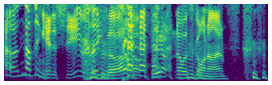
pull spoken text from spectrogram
Uh, nothing here to see, really. So I don't know. So we don't know what's going on.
